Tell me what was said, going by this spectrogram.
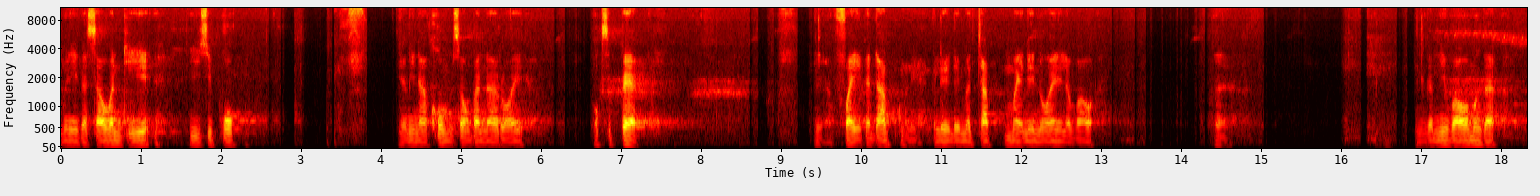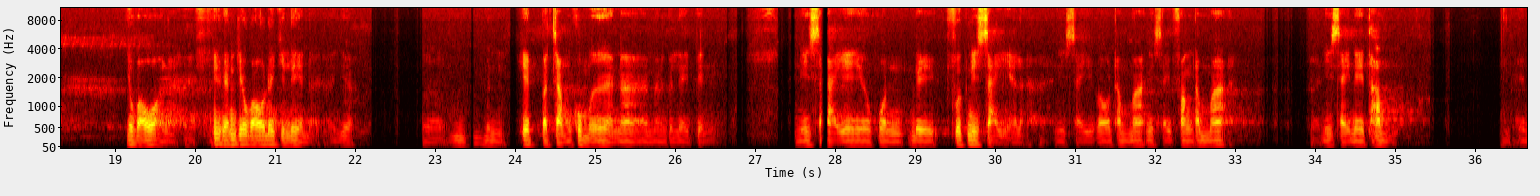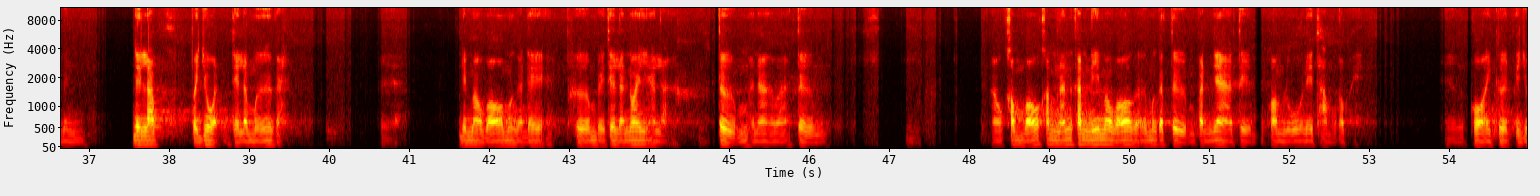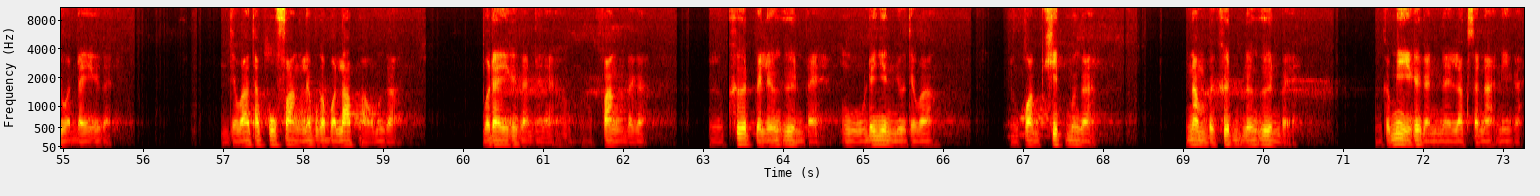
มันนี้ก็เสาร์วันที่ 26เดือนมีนาคม 2568เนี่ยไฟกระดับเนี่ยก็เลยได้มาจับไม้น้อยๆนี่แล้วเว้าอ่ามันก็มีเว้ามันก็เยาเว้าอะนะมีกันเยาเว้าด้วยกิเลสอะเยอะมันมันเฮ็ดประจำคู่มืออะนะมันก็เลยเป็น นิสัยคนได้ฝึกนิสัยอะล่ะนิสัยเว้าธรรมะ นิสัยฟังธรรมะ นิสัยในธรรมให้มันได้รับประโยชน์แต่ละมือกันได้มาเว้ามันก็ได้เพิ่มไปเท่าละน้อยอะล่ะเติมนะว่า เติม เอาคำเว้าคำนั้นคำนี้มาเว้าก็เออมันก็เติมปัญญา เติมความรู้ในธรรมเข้าไปก่อให้เกิดประโยชน์ได้กัน แต่ว่าถ้าผู้ฟังแล้วก็บ่รับเอามันก็บ่ได้คือกันนั่นแหละฟังไปก็เออคืดไปเรื่องอื่นไป หูได้ยินอยู่แต่ว่า ความคิดมันก็นำไปคิดเรื่องอื่นไปมันก็มีคือกันในลักษณะนี้ก็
